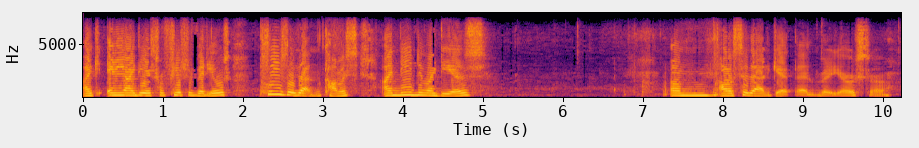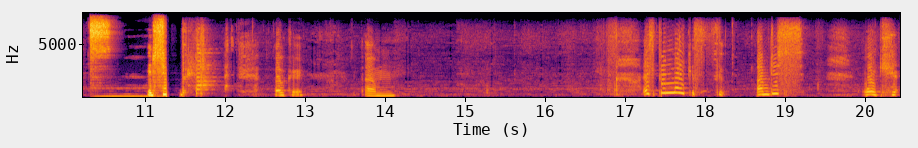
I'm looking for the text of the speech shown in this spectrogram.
like any ideas for future videos, please leave that in the comments. I need new ideas. Um, I'll say that to get that video. So it's okay. Um, it's been like I'm just like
